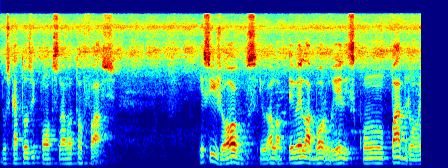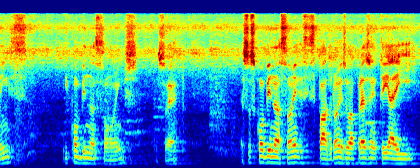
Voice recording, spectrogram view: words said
dos 14 pontos na Loto Fácil. Esses jogos, eu, eu elaboro eles com padrões e combinações, tá certo? Essas combinações, esses padrões eu apresentei aí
